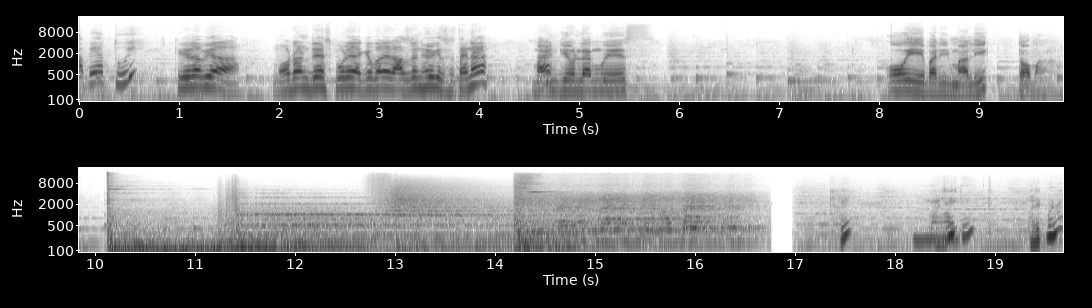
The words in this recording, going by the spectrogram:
রাবেয়া তুই? কিরে রাবিয়া? মডার্ন ড্রেস পরে একেবারে রাজধানী হয়ে গেছে তাই না? মাইন্ড ইউর ল্যাঙ্গুয়েজ ও এ বাড়ির মালিক তমা। কি? মালিক? মালিক? মানে?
